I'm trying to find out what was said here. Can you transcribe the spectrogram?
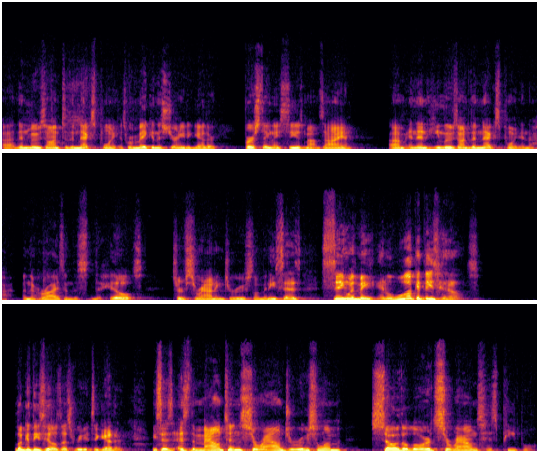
uh, then moves on to the next point as we're making this journey together. First thing they see is Mount Zion. Um, and then he moves on to the next point in the, in the horizon, the, the hills sort of surrounding Jerusalem. And he says, Sing with me and look at these hills. Look at these hills. Let's read it together. He says, As the mountains surround Jerusalem, so the Lord surrounds his people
